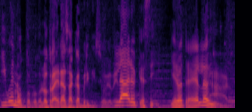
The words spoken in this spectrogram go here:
Y bueno, Pronto, pronto. Lo traerás acá en primicia, obviamente. claro que sí. Quiero traerlo y Claro.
